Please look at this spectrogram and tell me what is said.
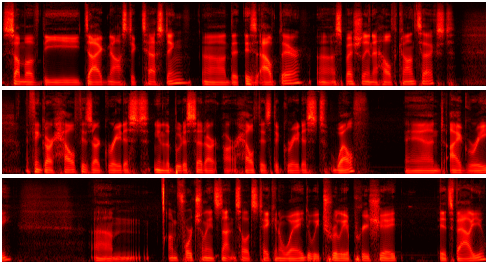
some of the diagnostic testing uh, that is out there, uh, especially in a health context. I think our health is our greatest, you know, the Buddha said our, our health is the greatest wealth. And I agree. Um, unfortunately, it's not until it's taken away do we truly appreciate its value.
